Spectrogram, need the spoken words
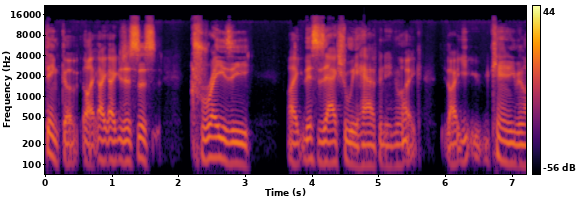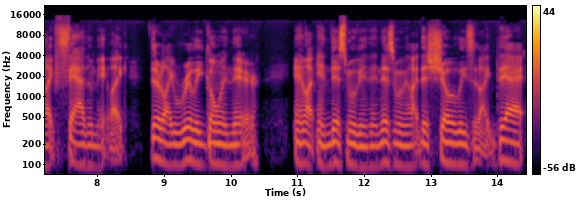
think of like I, I just this crazy like this is actually happening like like you, you can't even like fathom it. Like they're like really going there. And like in this movie and in this movie like this show leads to like that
